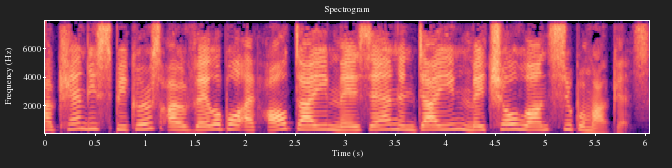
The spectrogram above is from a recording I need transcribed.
our Candy speakers are available at all Điện Máy Xanh and Dayin Lan supermarkets,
